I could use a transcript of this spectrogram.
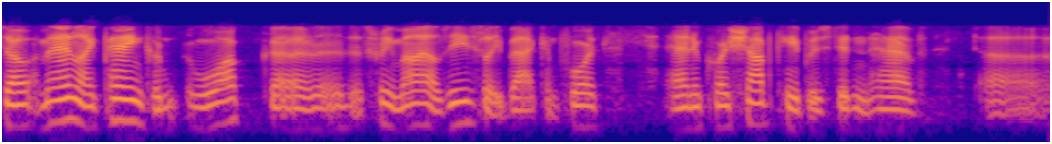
So a man like Paine could walk the three miles easily back and forth and of course, shopkeepers didn't have uh,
